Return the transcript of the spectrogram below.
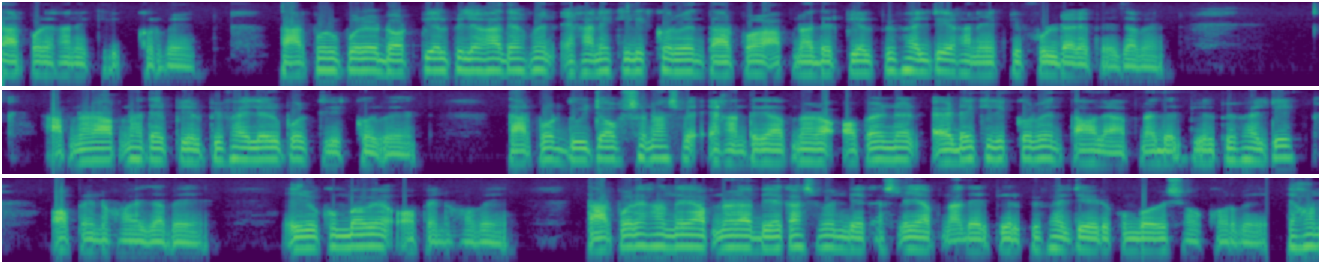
তারপর এখানে ক্লিক করবেন। তারপর উপরে ডট পিএলপি লেখা দেখবেন, এখানে ক্লিক করবেন, তারপর আপনাদের পিএলপি ফাইলটি এখানে একটি ফোল্ডারে পেয়ে যাবেন। আপনারা আপনাদের পিএলপি ফাইলের উপর ক্লিক করবেন। তারপর দুইটা অপশন আসবে, এখান থেকে আপনারা ওপেন অ্যাডে ক্লিক করবেন, তাহলে আপনাদের পিএলপি ফাইলটি ওপেন হয়ে যাবে। এইরকমভাবে ওপেন হবে। তারপর এখান থেকে আপনারা ব্যাক আসবেন ব্যাক আসলেই আপনাদের পিএলপি ফাইলটি এরকম ভাবে শো করবে। এখন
